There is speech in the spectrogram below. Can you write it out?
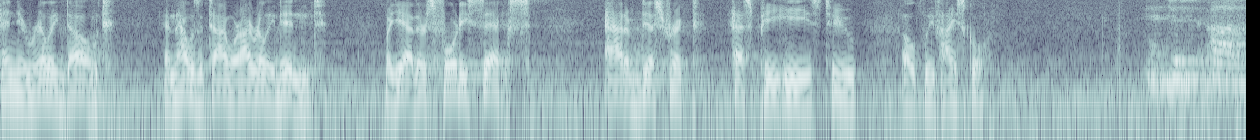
and you really don't. And that was a time where I really didn't. But yeah, there's 46 out-of-district SPEs to Oakleaf High School. And just um,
